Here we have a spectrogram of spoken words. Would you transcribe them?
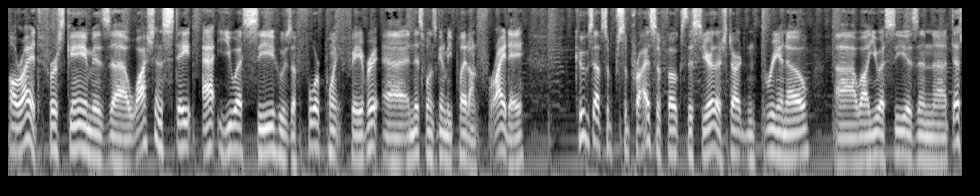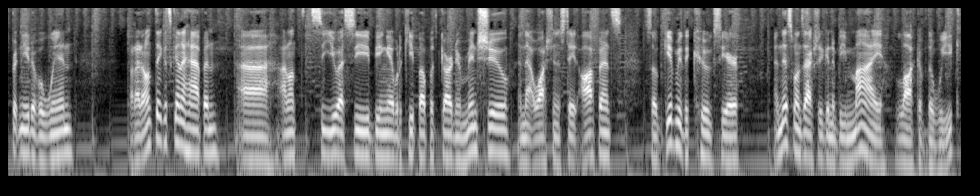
All right, first game is uh, Washington State at USC, who's a four point favorite, uh, and this one's going to be played on Friday. Cougs have some surprise of folks this year. They're starting 3 and 0, uh, while USC is in uh, desperate need of a win. But I don't think it's going to happen. Uh, I don't see USC being able to keep up with Gardner Minshew and that Washington State offense. So give me the Cougs here. And this one's actually going to be my lock of the week.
